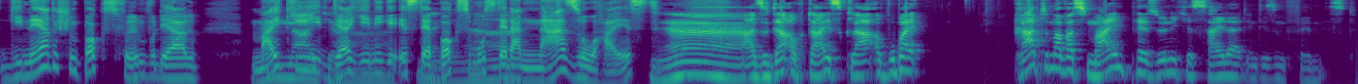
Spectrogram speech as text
generischen Boxfilm, wo der Mikey ja, derjenige ist, der boxen ja. muss, der dann Naso heißt. Ja, also da auch da ist klar, wobei rate mal, was mein persönliches Highlight in diesem Film ist.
